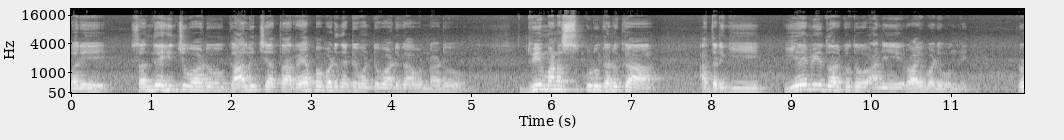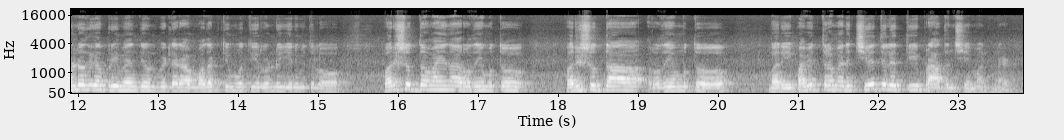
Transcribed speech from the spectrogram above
మరి సందేహించువాడు గాలి చేత రేపబడినటువంటి వాడుగా ఉన్నాడు. ద్విమనస్కుడు గనుక అతడికి ఏమీ దొరకదు అని రాయబడి ఉంది. రెండవదిగా ప్రియమైన దేవుని బిడ్డరా మొదటి తిమోతి రెండు ఎనిమిదిలో పరిశుద్ధమైన హృదయముతో పరిశుద్ధ హృదయముతో మరి పవిత్రమైన చేతులెత్తి ప్రార్థన చేయమంటున్నాడు.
